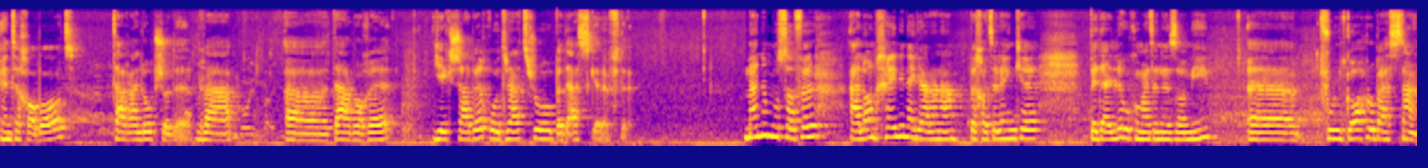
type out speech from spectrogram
انتخابات تقلب شده و در واقع یک شبه قدرت رو به دست گرفته. من مسافر الان خیلی نگرانم به خاطر اینکه به دلیل حکومت نظامی فرودگاه رو بستن.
